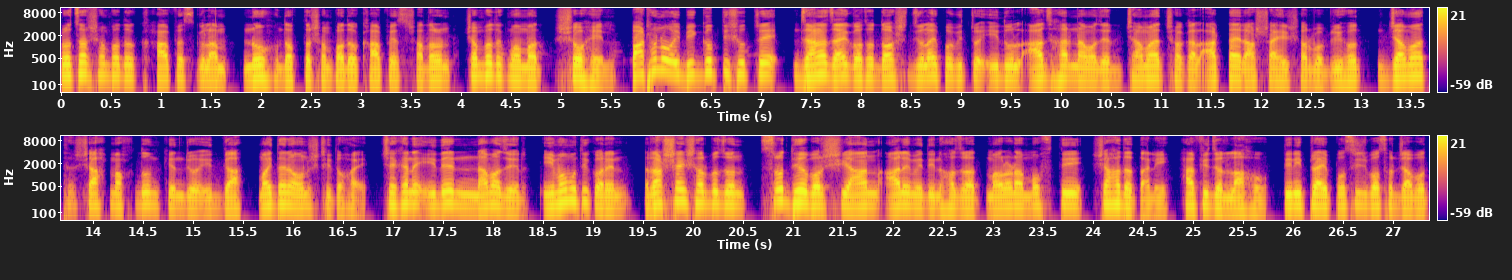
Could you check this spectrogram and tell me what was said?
প্রচার সম্পাদক হাফেজ গুলাম, নোহ দপ্তর সম্পাদক হাফেজ সাধারণ সম্পাদক মোহাম্মদ সোহেল। পাঠানো ওই বিজ্ঞপ্তি সূত্রে জানা যায়, গত দশ জুলাই পবিত্র ঈদ উল আজহার নামাজের জামায়াত সকাল আটটায় রাজশাহীর সর্ববৃহৎ জামাত শাহ মখদুম কেন্দ্রীয় ঈদগাহ ময়দানে অনুষ্ঠিত হয়। সেখানে ঈদের নামাজের ইমামতি করেন রাজশাহী সর্বজন শ্রদ্ধেয় বর্ষিয়ান আলেমেদিন হজরত মাওলানা মুফতি শাহাদাত আলী হাফিজুল্লাহ। তিনি প্রায় পঁচিশ বছর যাবৎ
